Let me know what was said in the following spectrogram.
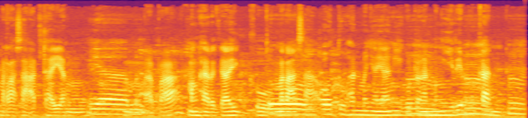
merasa ada yang ya mm, apa menghargaiku Betul. merasa oh Tuhan menyayangiku dengan Hmm, mengirimkan hmm, hmm.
